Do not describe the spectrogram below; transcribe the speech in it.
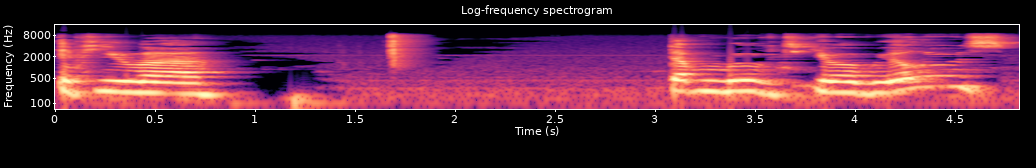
if you uh, double moved your Riolus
